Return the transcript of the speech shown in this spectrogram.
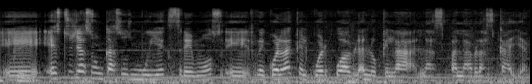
Eh, estos ya son casos muy extremos. Eh, recuerda que el cuerpo habla lo que la- las palabras callan,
